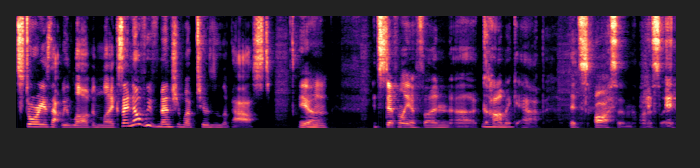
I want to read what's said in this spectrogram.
stories that we love and like. Because I know we've mentioned webtoons in the past. yeah. Mhm. It's definitely a fun uh, comic app. It's awesome, honestly. It,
